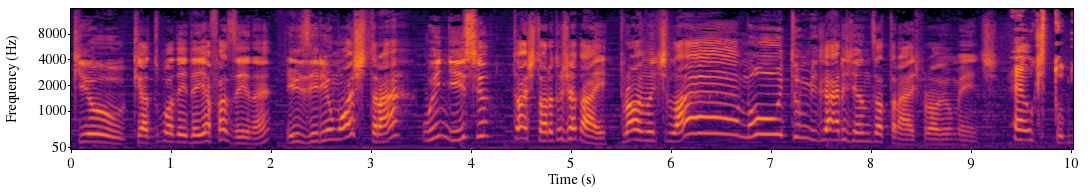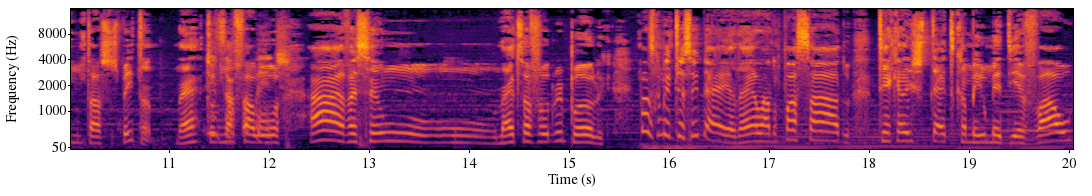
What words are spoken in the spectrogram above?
que, o, que a dupla D&D ia fazer, né? Eles iriam mostrar o início da história do Jedi. Provavelmente lá, muito milhares de anos atrás, provavelmente. É o que todo mundo tava suspeitando, né? Todo Exatamente. mundo falou, ah, vai ser um, um Knights of the Old Republic. Basicamente essa ideia, né? Lá no passado, tem aquela estética meio medieval,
